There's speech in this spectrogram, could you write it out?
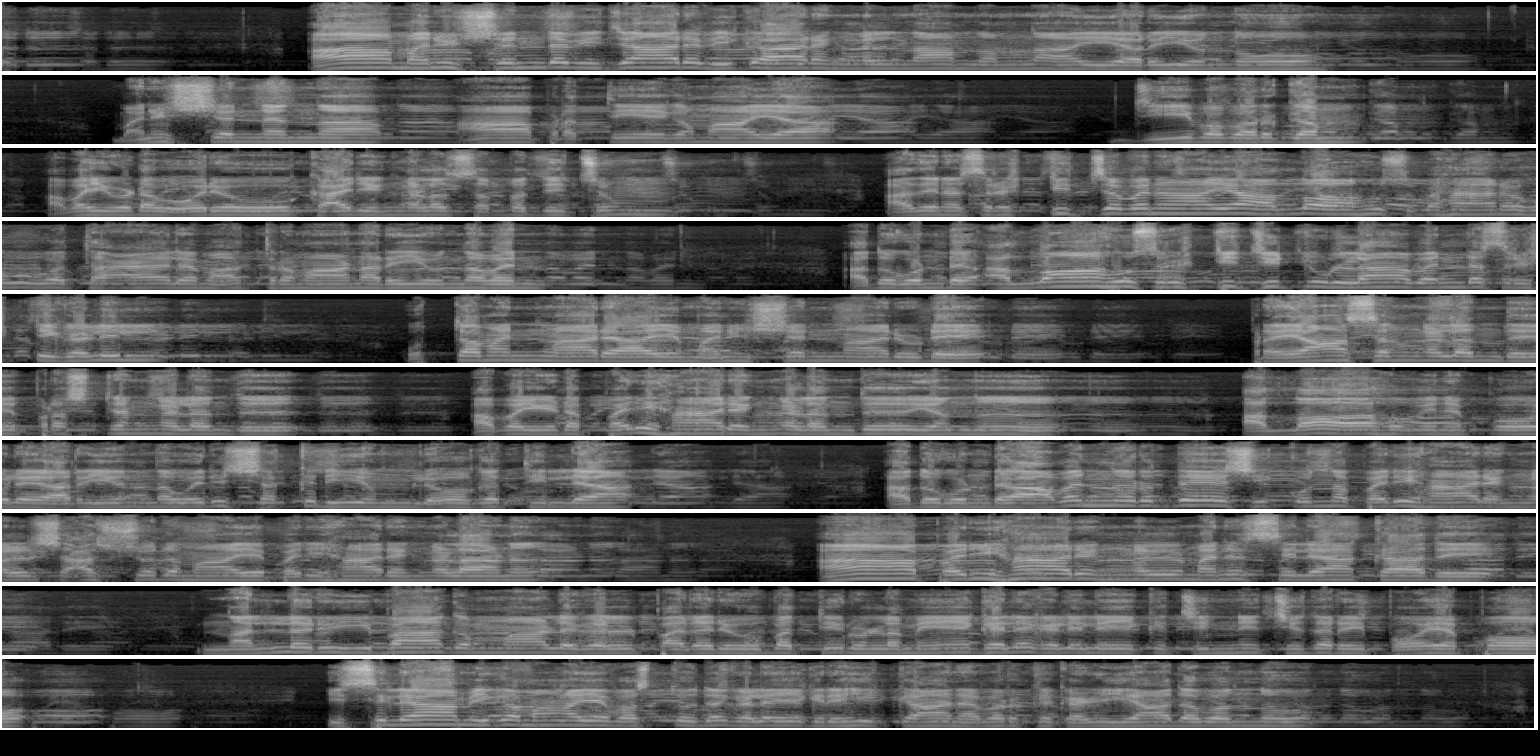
ആ മനുഷ്യന്റെ വിചാര വികാരങ്ങൾ നാം നന്നായി അറിയുന്നു മനുഷ്യൻ എന്ന ആ പ്രത്യേകമായ ജീവവർഗം അവയുടെ ഓരോ കാര്യങ്ങളെ സംബന്ധിച്ചും അതിനെ സൃഷ്ടിച്ചവനായ അള്ളാഹു സുബാനഹൂവ താല മാത്രമാണ് അറിയുന്നവൻ അതുകൊണ്ട് അള്ളാഹു സൃഷ്ടിച്ചിട്ടുള്ള അവന്റെ സൃഷ്ടികളിൽ ഉത്തമന്മാരായ മനുഷ്യന്മാരുടെ പ്രയാസങ്ങളെന്ത് പ്രശ്നങ്ങളെന്ത് അവയുടെ പരിഹാരങ്ങളെന്ത് എന്ന് അള്ളാഹുവിനെ പോലെ അറിയുന്ന ഒരു ശക്തിയും ലോകത്തില്ല. അതുകൊണ്ട് അവൻ നിർദ്ദേശിക്കുന്ന പരിഹാരങ്ങൾ ശാശ്വതമായ പരിഹാരങ്ങളാണ്. ആ പരിഹാരങ്ങൾ മനസ്സിലാക്കാതെ നല്ലൊരു വിഭാഗം ആളുകൾ പല രൂപത്തിലുള്ള മേഖലകളിലേക്ക് ചിന്നിച്ചിതറി പോയപ്പോ ഇസ്ലാമികമായ വസ്തുതകളെ ഗ്രഹിക്കാൻ അവർക്ക് കഴിയാതെ വന്നു.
